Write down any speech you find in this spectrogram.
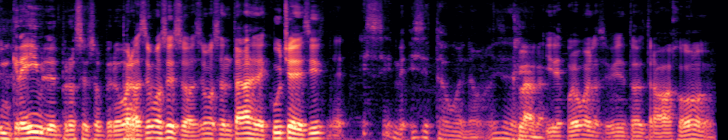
increíble el proceso, pero pero bueno. hacemos eso, hacemos sentadas de escucha y decir, "Eh, ese, ese está bueno. ese-". Claro. Y después, bueno, se viene todo el trabajo,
